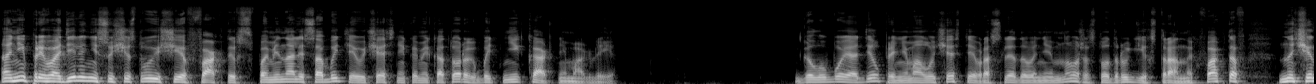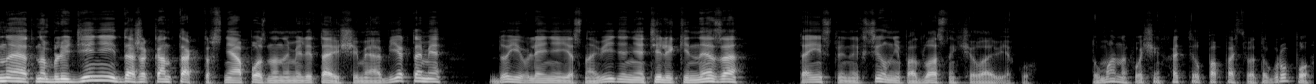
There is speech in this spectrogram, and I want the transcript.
Они приводили несуществующие факты, вспоминали события, участниками которых быть никак не могли. Голубой отдел принимал участие в расследовании множества других странных фактов, начиная от наблюдений и даже контактов с неопознанными летающими объектами до явления ясновидения, телекинеза, таинственных сил, неподвластных человеку. Туманов очень хотел попасть в эту группу,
